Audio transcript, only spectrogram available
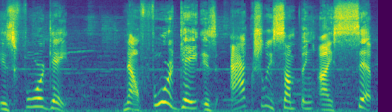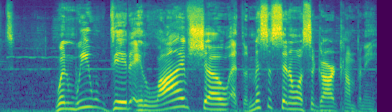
is Four Gate. Now, Four Gate is actually something I sipped when we did a live show at the Mississinewa Cigar Company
